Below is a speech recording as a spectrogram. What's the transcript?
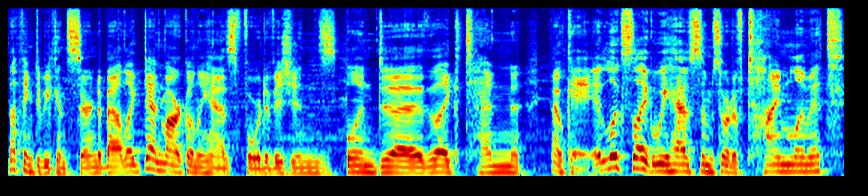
Nothing to be concerned about, like Denmark only has four divisions, and uh, like 10... Okay, it looks like we have some sort of time limit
